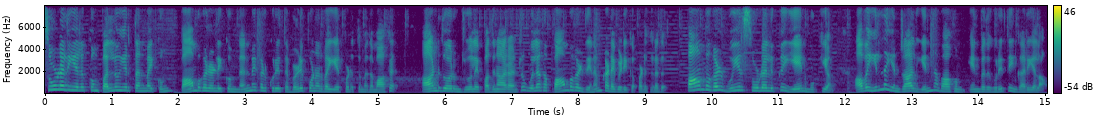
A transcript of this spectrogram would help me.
சூழலியலுக்கும் பல்லுயிர் தன்மைக்கும் பாம்புகள் அளிக்கும் நன்மைகள் குறித்த விழிப்புணர்வை ஏற்படுத்தும் விதமாக ஆண்டுதோறும் ஜூலை பதினாறு அன்று உலக பாம்புகள் தினம் கடைபிடிக்கப்படுகிறது. பாம்புகள் உயிர் சூழலுக்கு ஏன் முக்கியம்? அவை இல்லை என்றால் என்னவாகும் என்பது குறித்து இங்கு அறியலாம்.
